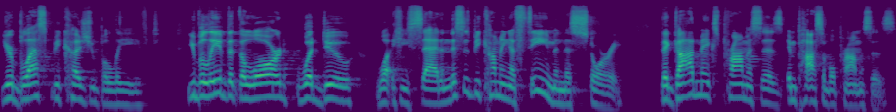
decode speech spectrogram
You're blessed because you believed. You believed that the Lord would do what he said. And this is becoming a theme in this story that God makes promises, impossible promises,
